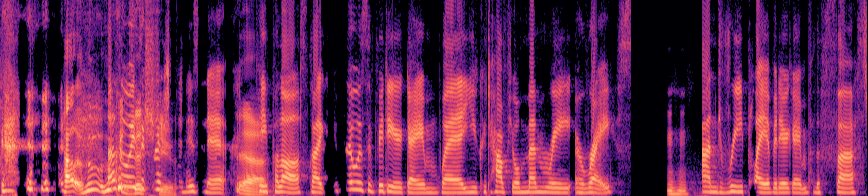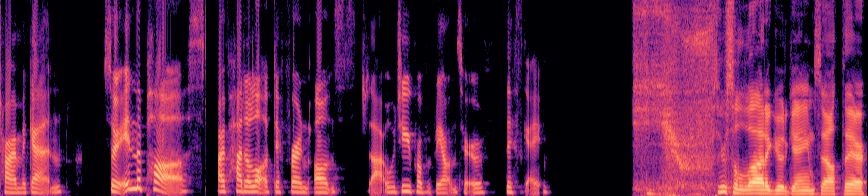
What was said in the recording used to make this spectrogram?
How, who who That's always a convinced you? question, isn't it? Yeah. People ask, like, if there was a video game where you could have your memory erased hmm and replay a video game for the first time again. So in the past, I've had a lot of different answers to that. Would you probably answer it with this game? There's a lot of good games out there,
